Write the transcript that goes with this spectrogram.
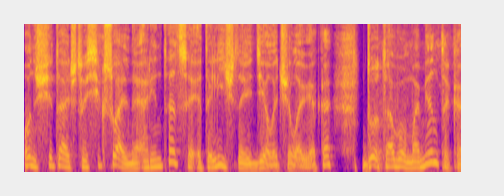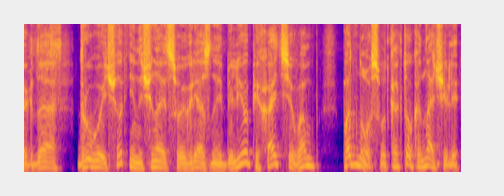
он считает, что сексуальная ориентация – это личное дело человека до того момента, когда другой человек не начинает свое грязное белье пихать вам под нос. Вот как только начали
